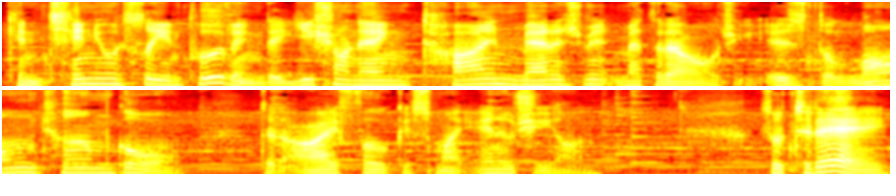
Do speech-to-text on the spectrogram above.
Continuously improving the Yishuneng time management methodology is the long term goal that I focus my energy on. So today,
